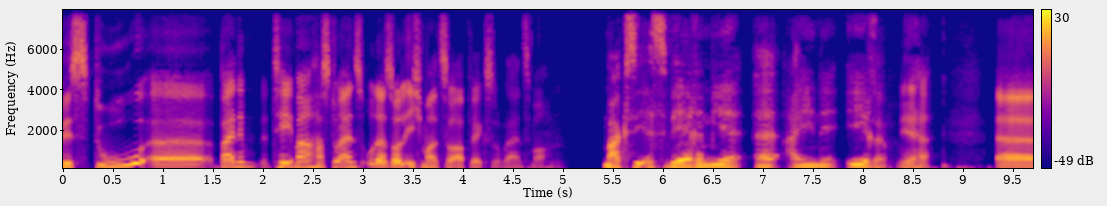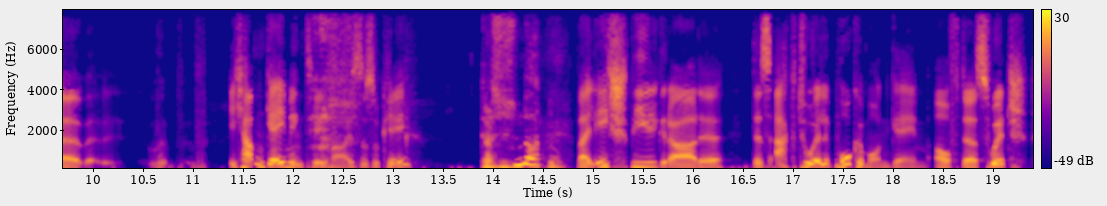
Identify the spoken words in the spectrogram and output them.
bist du äh, bei einem Thema? Hast du eins oder soll ich mal zur Abwechslung eins machen? Maxi, es wäre mir äh, eine Ehre. Ja. Äh, ich habe ein Gaming-Thema. Ist das okay? Das ist in Ordnung. Weil ich spiele gerade das aktuelle Pokémon-Game auf der Switch.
